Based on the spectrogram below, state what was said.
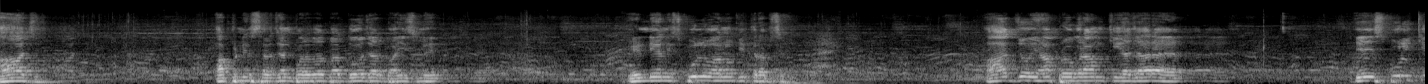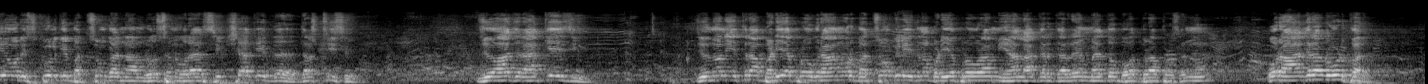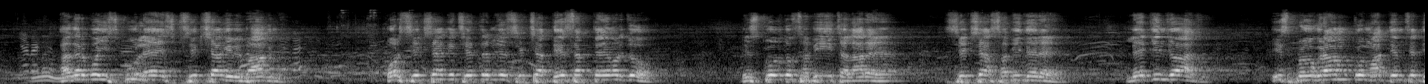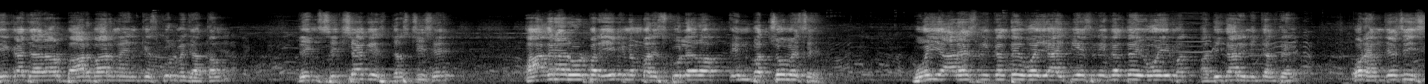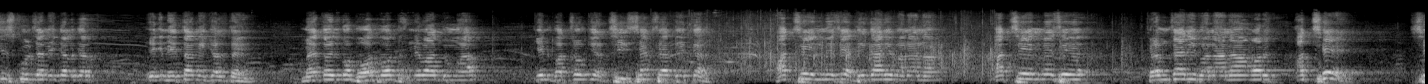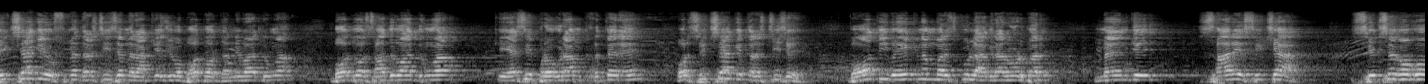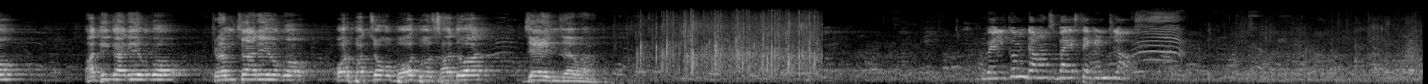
आज अपने सर्जन पर्व पर 2022 में इंडियन स्कूल वालों की तरफ़ से आज जो यहाँ प्रोग्राम किया जा रहा है, ये स्कूल के और स्कूल के बच्चों का नाम रोशन हो रहा है। शिक्षा के दृष्टि से जो आज राकेश जी, जिन्होंने इतना बढ़िया प्रोग्राम और बच्चों के लिए इतना बढ़िया प्रोग्राम यहाँ लाकर कर रहे हैं, मैं तो बहुत बड़ा प्रसन्न हूँ। और आगरा रोड पर अगर कोई स्कूल है शिक्षा के विभाग में, और शिक्षा के क्षेत्र में जो शिक्षा दे सकते हैं और जो स्कूल तो सभी ही चला रहे हैं, शिक्षा सभी दे रहे हैं, लेकिन जो आज इस प्रोग्राम को माध्यम से देखा जा रहा है और बार बार मैं इनके स्कूल में जाता हूँ, लेकिन शिक्षा की दृष्टि से आगरा रोड पर एक नंबर स्कूल है और इन बच्चों में से वही आरएस निकलते वही आईपीएस निकलते वही अधिकारी निकलते हैं, और हम जैसे इसी स्कूल से निकलकर एक नेता निकलते हैं। मैं तो इनको बहुत बहुत धन्यवाद दूँगा कि इन बच्चों की अच्छी शिक्षा देकर अच्छे इनमें से अधिकारी बनाना, अच्छे इनमें से कर्मचारी बनाना और अच्छे शिक्षा की उसमें दृष्टि से मैं राकेश जी को बहुत बहुत धन्यवाद दूँगा, बहुत बहुत साधुवाद दूँगा कि ऐसे प्रोग्राम करते रहें और शिक्षा की दृष्टि से बहुत ही, एक नंबर स्कूल आगरा रोड पर मैं इनके सारे शिक्षा, शिक्षकों को, अधिकारियों को कर्मचारियों को और बच्चों को बहुत बहुत साधुवाद। जय हिंद, जय Bharat. Welcome dance by second class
